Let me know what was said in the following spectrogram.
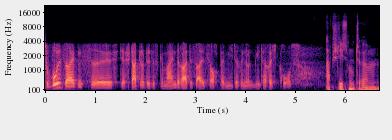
sowohl seitens äh, der Stadt oder des Gemeinderates als auch bei Mieterinnen und Mietern recht groß. Abschließend ähm,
